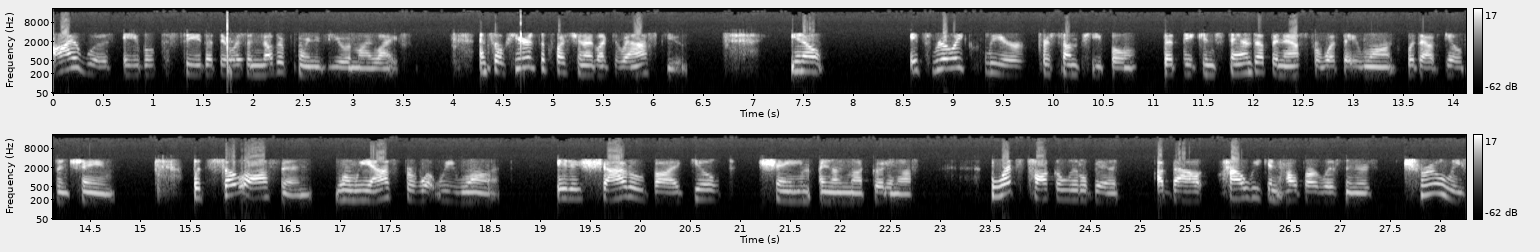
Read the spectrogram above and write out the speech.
I was able to see that there was another point of view in my life. And so here's the question I'd like to ask you. You know, it's really clear for some people that they can stand up and ask for what they want without guilt and shame. But so often, when we ask for what we want, it is shadowed by guilt, shame, and I'm not good enough. Let's talk a little bit about how we can help our listeners truly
